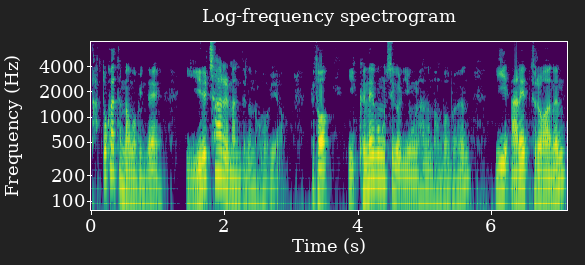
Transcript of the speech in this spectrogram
다 똑같은 방법인데 이 1차를 만드는 방법이에요. 그래서 이 근해 공식을 이용을 하는 방법은 이 안에 들어가는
